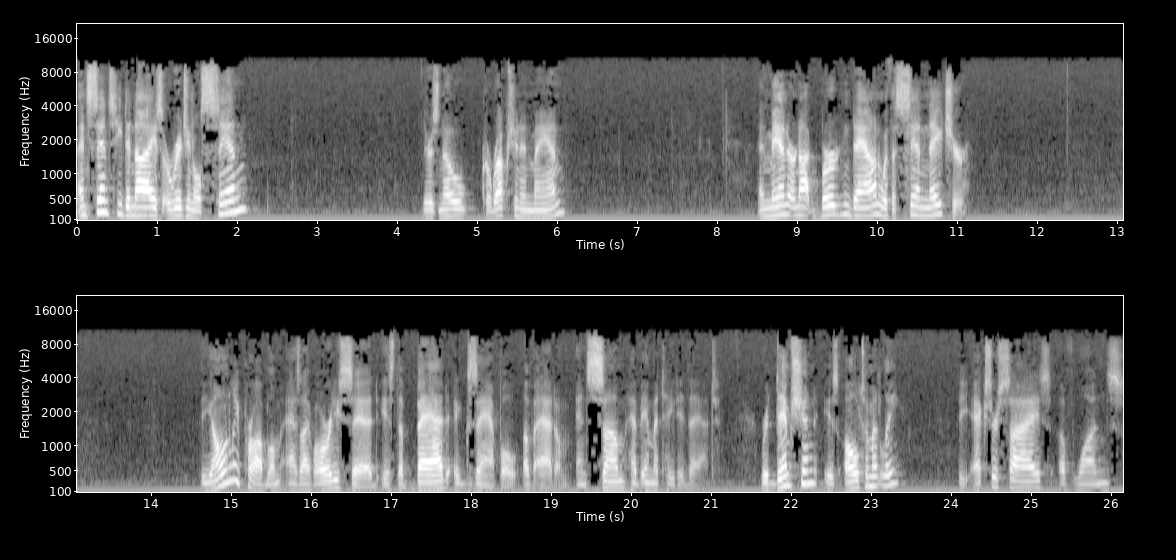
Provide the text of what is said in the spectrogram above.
And since he denies original sin, there's no corruption in man and men are not burdened down with a sin nature. The only problem, as I've already said, is the bad example of Adam, and some have imitated that. Redemption is ultimately the exercise of one's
